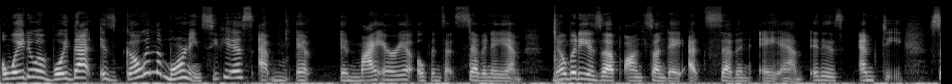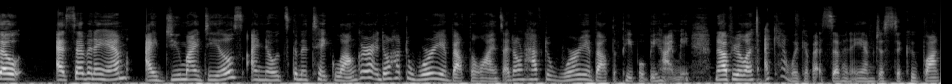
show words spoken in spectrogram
a way to avoid that is go in the morning cvs at, at in my area opens at 7 a.m. Nobody is up on Sunday at 7 a.m. It is empty. So at 7 a.m., I do my deals. I know it's going to take longer. I don't have to worry about the lines. I don't have to worry about the people behind me. Now, if you're like, I can't wake up at 7 a.m. just to coupon,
